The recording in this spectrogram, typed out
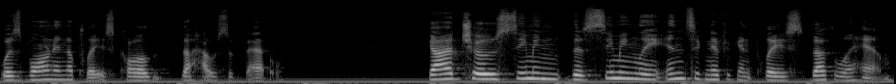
was born in a place called the house of battle. God chose seeming, the seemingly insignificant place, Bethlehem,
